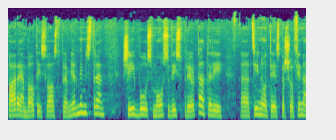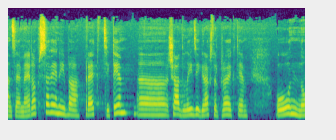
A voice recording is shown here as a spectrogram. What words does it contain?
pārējām Baltijas valstu premjerministrēm. Šī būs mūsu visu prioritāte arī cīnoties par šo finansējumu Eiropas Savienībā pret citiem šādu līdzīgu raksturu projektiem. Un nu,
